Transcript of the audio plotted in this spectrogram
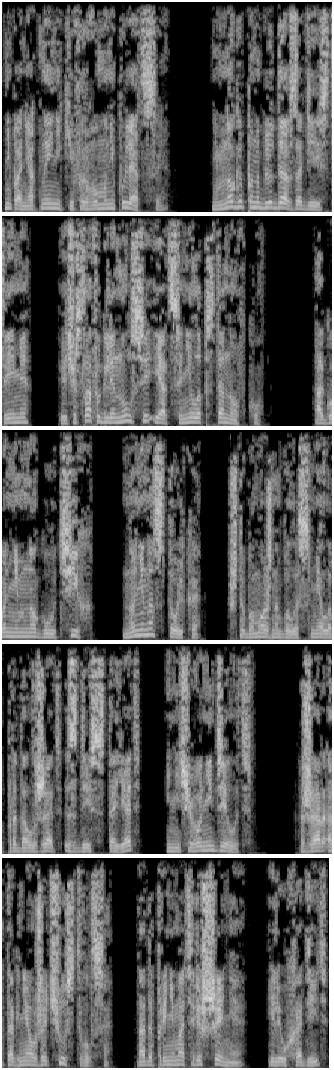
непонятные Никифорову манипуляции. Немного понаблюдав за действиями, Вячеслав оглянулся и оценил обстановку. Огонь немного утих, но не настолько, чтобы можно было смело продолжать здесь стоять и ничего не делать. Жар от огня уже чувствовался. Надо принимать решение, или уходить,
